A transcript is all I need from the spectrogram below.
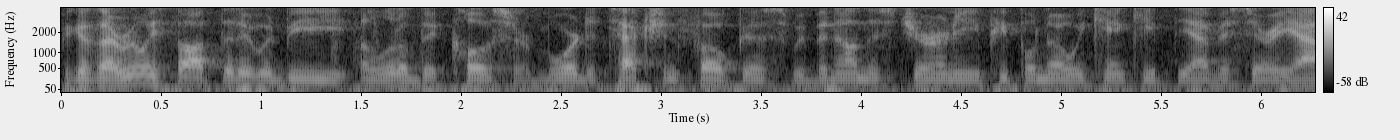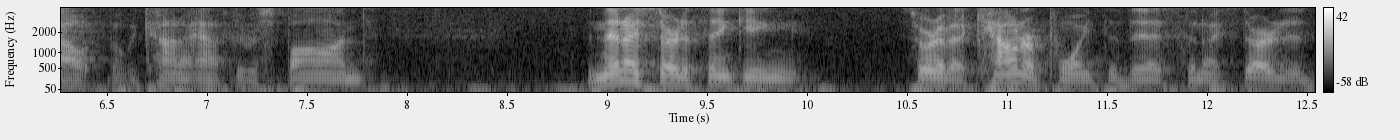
because I really thought that it would be a little bit closer, more detection focused. We've been on this journey. People know we can't keep the adversary out, but we kind of have to respond. And then I started thinking, sort of a counterpoint to this, and I started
